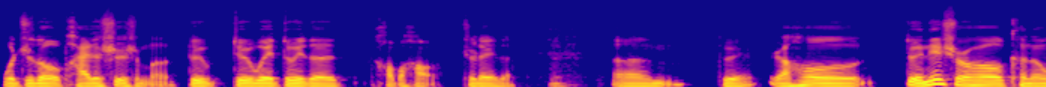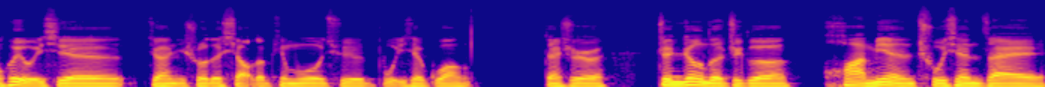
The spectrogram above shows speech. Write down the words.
我知道我拍的是什么，对对位对的好不好之类的。嗯，对，然后。对，那时候可能会有一些，就像你说的小的屏幕去补一些光，但是真正的这个画面出现在，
